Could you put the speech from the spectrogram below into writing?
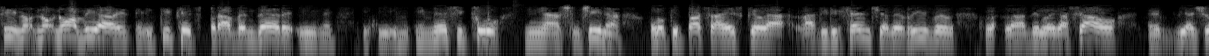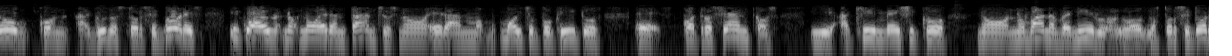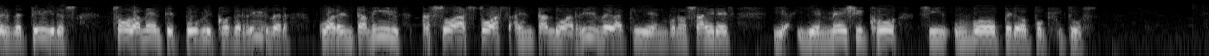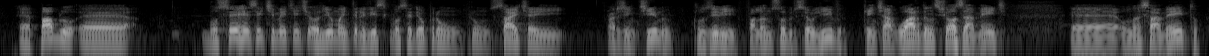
Sí, no, no, no había eh, tickets para vender en, en, en, México ni en Argentina. Lo que pasa es que la, la dirigencia de River, la delegación, eh, viajó con algunos torcedores, igual no, no eran tantos, no eran muy poquitos, eh, 400. Y aquí en México no, no van a venir los torcedores de Tigres, solamente público de River 40 mil personas todas entrando a River aquí en Buenos Aires y, y en México sí hubo, pero poquitos. É, Pablo, é, você recentemente, eu li uma entrevista que você deu para um, um site aí argentino, inclusive falando sobre o seu livro, que a gente aguarda ansiosamente é, o lançamento.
